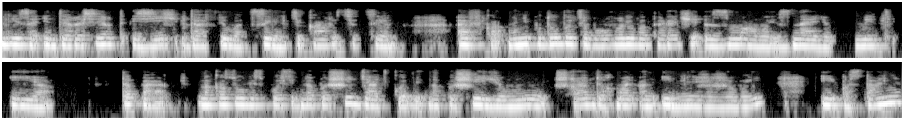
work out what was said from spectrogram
Ліза інтересує sich dafür, цим, цікавиться цим. Ефка, мені подобається обговорювати речі з мамою, з нею, mit ihr. Тепер наказовий спосіб напиши дядькові, напиши йому, mal an ihn, він живий. І останнє,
